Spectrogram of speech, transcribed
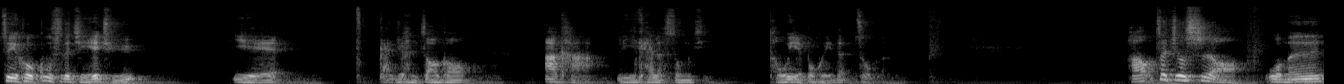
最后，故事的结局也感觉很糟糕。阿卡。离开了松吉，头也不回的走了。好，这就是哦，我们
